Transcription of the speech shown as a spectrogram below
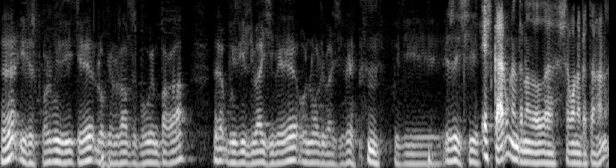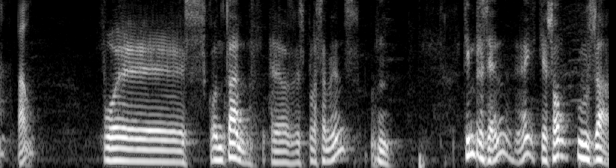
eh? i després vull dir que el que nosaltres puguem pagar eh? vull dir, li vagi bé o no li vagi bé. Mm. Vull dir, és així. És car un entrenador de segona catalana, Pau? pues, comptant els desplaçaments, mm. tinc present eh, que sol cruzar,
